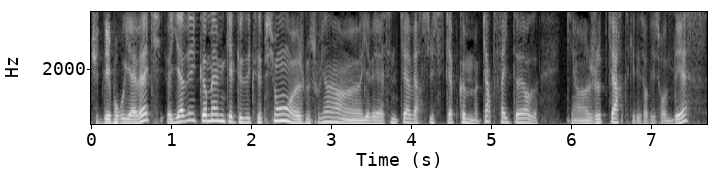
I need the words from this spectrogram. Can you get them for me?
tu te débrouillais avec. Il y avait quand même quelques exceptions. Euh, Je me souviens, euh, il y avait SNK versus Capcom Card Fighters, qui est un jeu de cartes qui était sorti sur DS.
